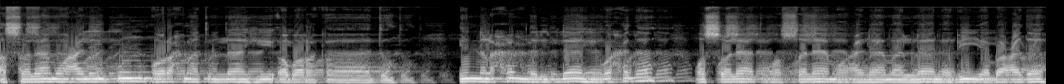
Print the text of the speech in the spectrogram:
السلام عليكم ورحمة الله وبركاته. إن الحمد لله وحده والصلاة والسلام على من لا نبي بعده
